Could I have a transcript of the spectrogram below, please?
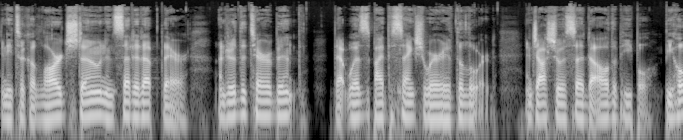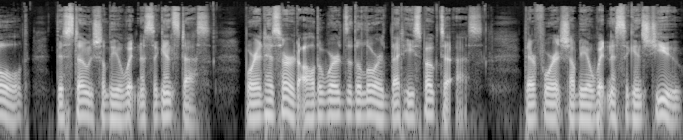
And he took a large stone and set it up there under the terebinth that was by the sanctuary of the Lord. And Joshua said to all the people, Behold, this stone shall be a witness against us, for it has heard all the words of the Lord that he spoke to us. Therefore it shall be a witness against you,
